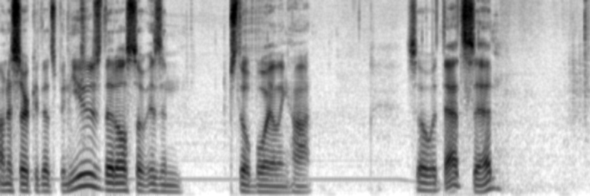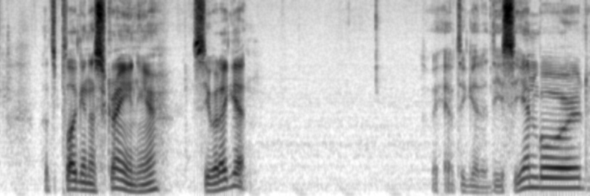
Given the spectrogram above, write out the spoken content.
on a circuit that's been used that also isn't still boiling hot. So with that said, let's plug in a screen here, see what I get. We have to get a DC in board.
